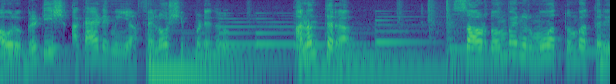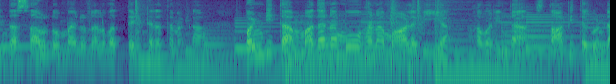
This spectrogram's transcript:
ಅವರು ಬ್ರಿಟಿಷ್ ಅಕಾಡೆಮಿಯ ಫೆಲೋಶಿಪ್ ಪಡೆದರು. ಅನಂತರ ಸಾವಿರದ ಒಂಬೈನೂರ ಮೂವತ್ತೊಂಬತ್ತರಿಂದ ಸಾವಿರದ ಒಂಬೈನೂರ ನಲವತ್ತೆಂಟರ ತನಕ ಪಂಡಿತ ಮದನ ಮೋಹನ ಮಾಳವೀಯ ಅವರಿಂದ ಸ್ಥಾಪಿತಗೊಂಡ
